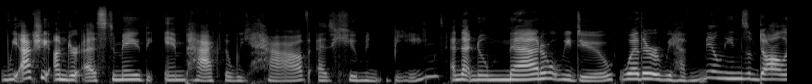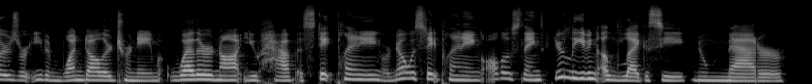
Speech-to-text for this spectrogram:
we actually underestimate the impact that we have as human beings, and that no matter what we do, whether we have millions of dollars or even $1 to our name, whether or not you have estate planning or no estate planning, all those things, you're leaving a legacy no matter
